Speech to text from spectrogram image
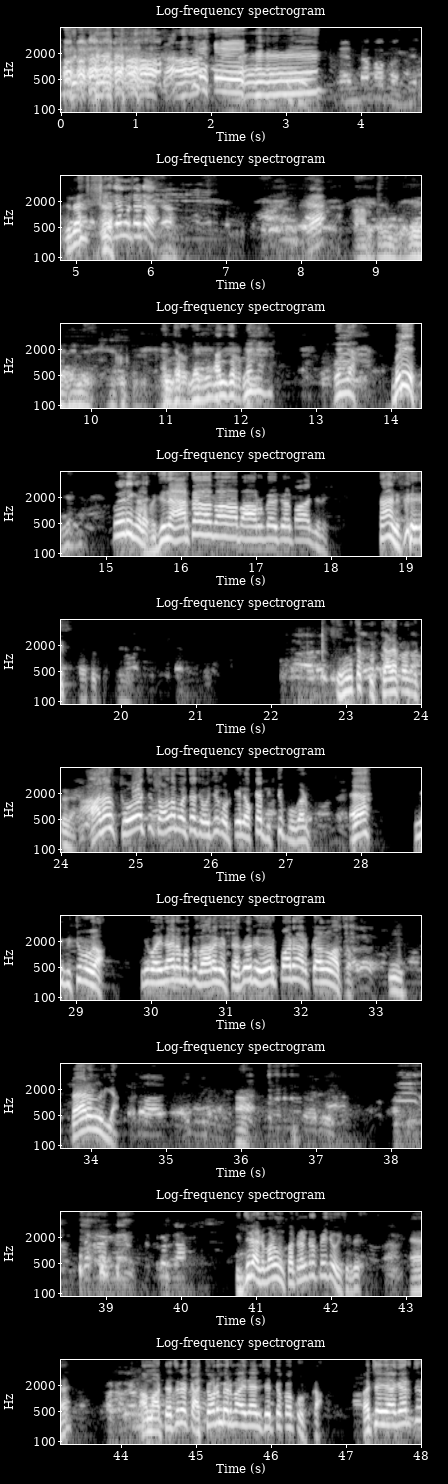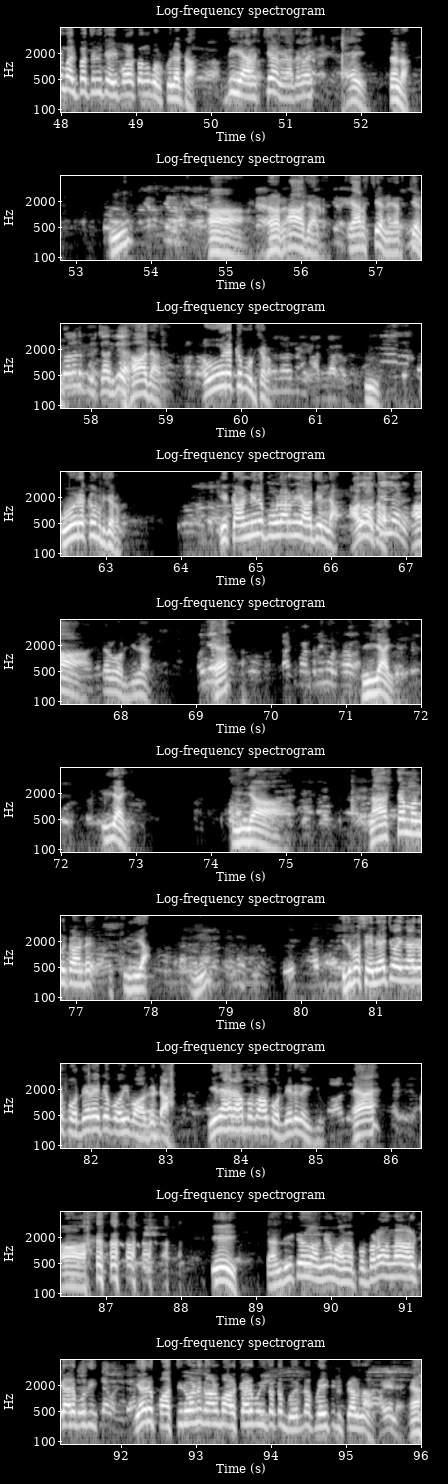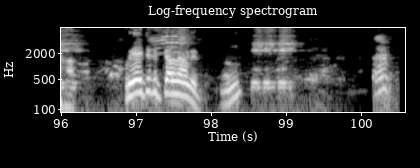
നേരത്തെ ആറ് റുപ്യ വെച്ചപ്പോ താനക്ക്. ഇങ്ങനത്തെ കുട്ടികളെപ്പോഴും കിട്ടില്ല അതാ ചോദിച്ച് തൊള്ള പോലത്തെ ചോദിച്ച് കൊടുക്കില്ല ഒക്കെ വിറ്റ് പോകണം ഏ? ഇനി വിറ്റ് പോകാം ഇനി വൈകുന്നേരം നമുക്ക് വേറെ കിട്ടുക. അതൊരു ഏർപ്പാട് നടക്കാന്ന് മാത്രം. വേറെ ഒന്നുമില്ല ആ. ഇത് രണ്ടു മുപ്പത്തിരണ്ട് റുപ്യ ചോദിച്ചിട്ടുണ്ട്. ഏ? ആ മട്ടത്തിന് കച്ചവടം വരുമ്പോ അതിനനുസരിച്ചൊക്കെ കൊടുക്കാം. പക്ഷെ ഏകരത്തിനും വലിപ്പത്തിനും ചെയ്പ്പോളൊക്കൊന്നും കൊടുക്കൂല കേട്ടാ ഇത് ഇറച്ചിയാണ്. കണ്ടങ്ങൾ ഏയ് ഇതുണ്ടോ. ആ ആ. അതെ അതെ. ഇറച്ചിയാണ് ഇറച്ചിയാണ്. ആ അതെ അതെ. ഊരൊക്കെ പിടിച്ചണം. ഊരൊക്കെ പിടിച്ചണം. ഈ കണ്ണിൽ പൂളറിഞ്ഞ ജാതിയല്ല. അത് നോക്കണം. ആ ഒറിജിനലാണ് ഏ? ഇല്ല ഇല്ല. ഇല്ല ഇല്ല. നഷ്ടം വന്ന് കാണ്ട് ഇല്ല. ഇതിപ്പോ ശനിയാഴ്ച വൈകുന്നേരം പൊറുതേരായിട്ട് പോയി വാങ്ങിട്ടാ ഈ നേരം ആകുമ്പോ ആ പൊറുതേര് കഴിക്കും. ഏ? ആ. ഏയ് ചന്തിക്ക് അങ്ങനെ വാങ്ങാം. ഇപ്പൊ ഇവിടെ വന്ന ആൾക്കാരെ പോയി ഈ ഒരു പത്ത് രൂപ കാണുമ്പോ ആൾക്കാർ പോയി ഇതൊക്കെ വീടിന്റെ ഫ്രീ ആയിട്ട് കിട്ടുകയാണെന്നാണ് ഫ്രീ ആയിട്ട് കിട്ടുകയാണെന്നാണ്.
